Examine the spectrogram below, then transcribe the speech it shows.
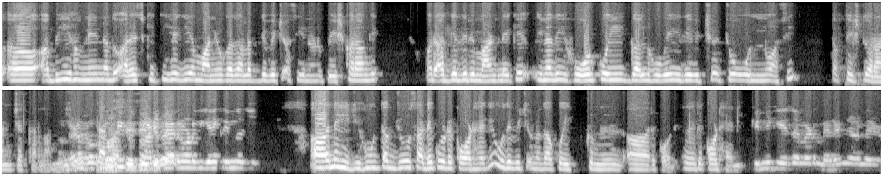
ਅ, ਅਭੀ ਹਮਨੇ ਇਹਨਾਂ ਨੂੰ ਅਰੈਸਟ ਕੀਤੀ ਹੈਗੀ ਹੈ ਮਾਨਯੋਗ ਅਦਾਲਤ ਦੇ ਵਿੱਚ ਅਸੀਂ ਇਹਨਾਂ ਨੂੰ ਪੇਸ਼ ਕਰਾਂਗੇ। ਔਰ ਅੱਗੇ ਦੀ ਰਿਮਾਂਡ ਲੈ ਕੇ ਇਹਨਾਂ ਦੀ ਹੋਰ ਕੋਈ ਗੱਲ ਹੋਵੇ ਇਹਦੇ ਵਿੱਚ ਜੋ ਉਹਨੂੰ ਅਸੀਂ ਤਫਤੀਸ਼ ਦੌਰਾਨ ਚੈੱਕ ਕਰ ਲਾਂਗੇ। ਮੈਡਮ ਧੰਨਵਾਦ। ਕੋਈ ਪੁਰਾਣੀ ਬੈਕਗ੍ਰਾਉਂਡ ਵੀ ਹੈ ਕ੍ਰਿਮੀਨਲ ਜੀ? ਅ, ਨਹੀਂ ਜੀ ਹੁਣ ਤੱਕ ਜੋ ਸਾਡੇ ਕੋਲ ਰਿਕਾਰਡ ਹੈਗੇ ਉਹਦੇ ਵਿੱਚ ਉਹਨਾਂ ਦਾ ਕੋਈ ਕ੍ਰਿਮੀਨਲ ਰਿਕਾਰਡ ਰਿਕਾਰਡ ਹੈ ਨਹੀਂ। ਕਿੰਨੀ ਕੇਸ ਹੈ ਮੈਡਮ? ਮੈਰਿਡ ਨਾਲ married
